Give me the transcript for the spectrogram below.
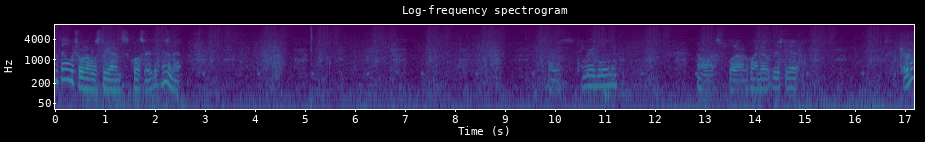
to tell which one of those three items is closer, isn't it? There's a below me. I don't want to slow down to find out just yet. Turtle?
